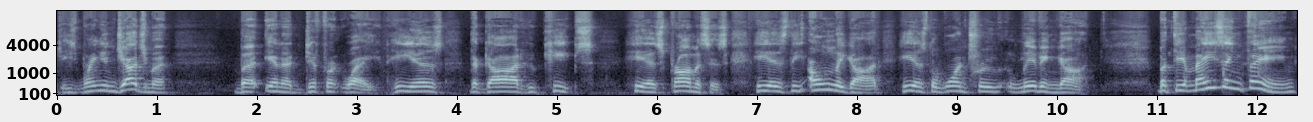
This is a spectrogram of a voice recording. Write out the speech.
He's bringing judgment, but in a different way. He is the God who keeps His promises. He is the only God. He is the one true living God. But the amazing thing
